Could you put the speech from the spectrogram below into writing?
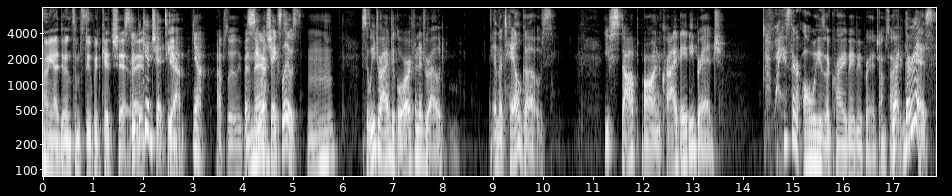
Oh yeah, doing some stupid kid shit, Stupid right? kid shit, TM. Yeah. Yeah. Absolutely been Let's see what shakes loose. mm-hmm. So we drive to Gore Orphanage Road, and the tale goes you stop on Crybaby Bridge. Why is there always a crybaby bridge? I'm sorry. Right, there is.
